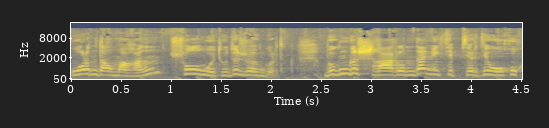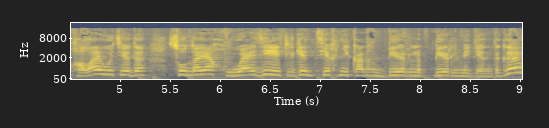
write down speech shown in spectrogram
орындалмағанын шолып өтуді жөн көрдік. Бүгінгі шығарылымда мектептерде оқу қалай өтеді сондай ақ уәде етілген техниканың беріліп берілмегендігі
